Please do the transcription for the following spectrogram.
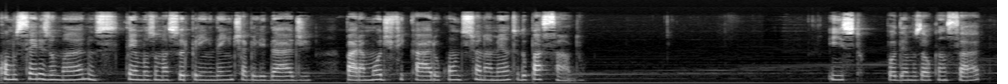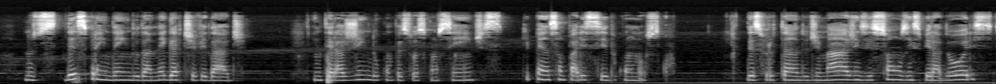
Como seres humanos, temos uma surpreendente habilidade para modificar o condicionamento do passado. Isto podemos alcançar nos desprendendo da negatividade, interagindo com pessoas conscientes que pensam parecido conosco desfrutando de imagens e sons inspiradores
